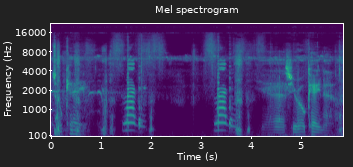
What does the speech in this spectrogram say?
It's okay. Mother. Mother. Yes, you're okay now.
